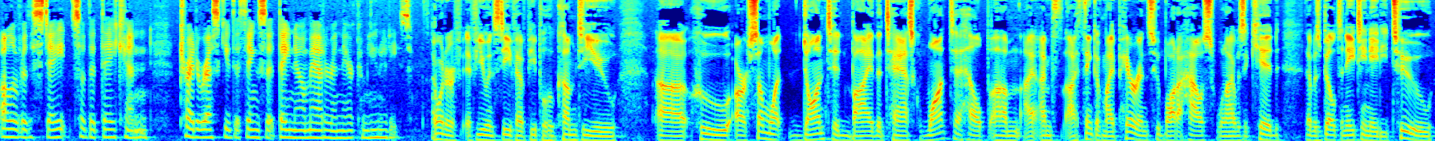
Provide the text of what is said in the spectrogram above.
all over the state so that they can try to rescue the things that they know matter in their communities. I wonder if, if you and Steve have people who come to you uh, who are somewhat daunted by the task, want to help. Um, I, I, think of my parents who bought a house when I was a kid that was built in 1882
